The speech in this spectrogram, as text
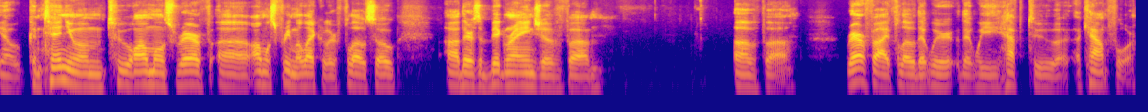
you know, continuum to almost rare, uh, almost free molecular flow. So there's a big range of, um, of rarefied flow that we're that we have to uh, account for.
